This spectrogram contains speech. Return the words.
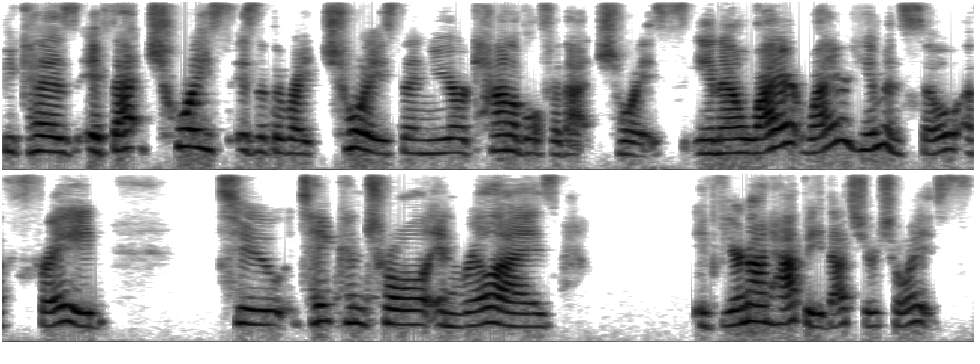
because if that choice isn't the right choice then you're accountable for that choice you know why are why are humans so afraid to take control and realize if you're not happy that's your choice.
